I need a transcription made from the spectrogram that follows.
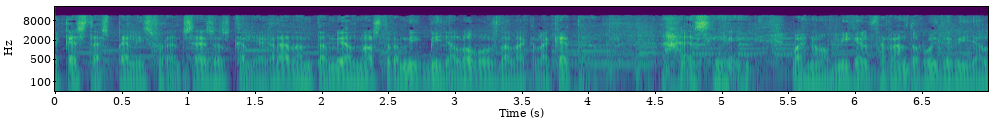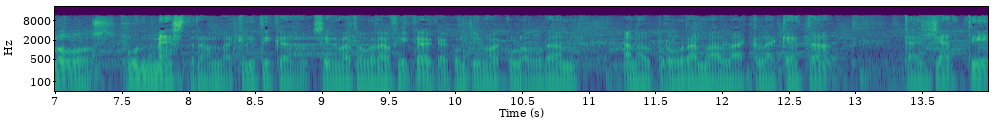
aquestes pel·lis franceses que li agraden també al nostre amic Villalobos de la Claqueta. Ah, sí, bueno, Miguel Fernando Ruiz de Villalobos, un mestre en la crítica cinematogràfica que continua col·laborant en el programa La Claqueta, que ja té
